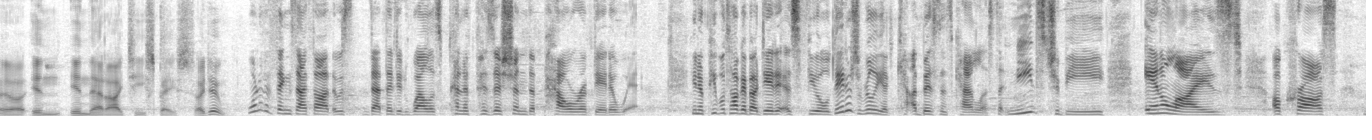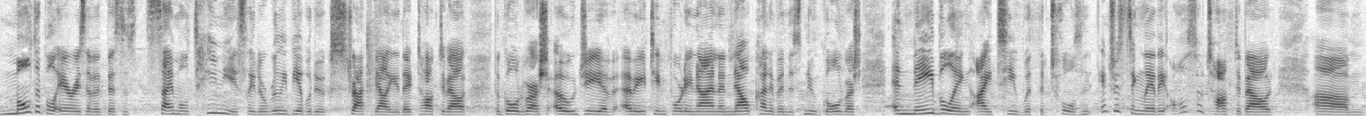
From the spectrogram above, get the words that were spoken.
uh, in, in that IT space, I do. One of the things I thought was, that they did well is kind of position the power of data you know, people talk about data as fuel. Data is really a, a, business catalyst that needs to be analyzed across multiple areas of a business simultaneously to really be able to extract value. They talked about the gold rush OG of, of 1849 and now kind of in this new gold rush, enabling IT with the tools. And interestingly, they also talked about um,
